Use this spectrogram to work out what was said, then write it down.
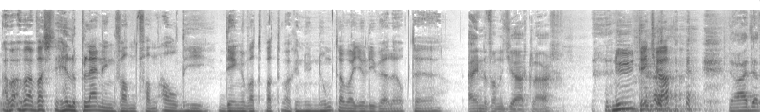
Maar wa- wa- was de hele planning van, van al die dingen wat, wat, wat je nu noemt en wat jullie willen op de... einde van het jaar klaar. Nu, dit jaar? Ja, dat,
